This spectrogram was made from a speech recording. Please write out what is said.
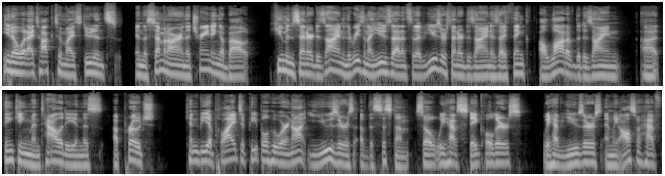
You know, when I talk to my students in the seminar and the training about human centered design, and the reason I use that instead of user centered design is I think a lot of the design uh, thinking mentality in this approach can be applied to people who are not users of the system. So we have stakeholders, we have users, and we also have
